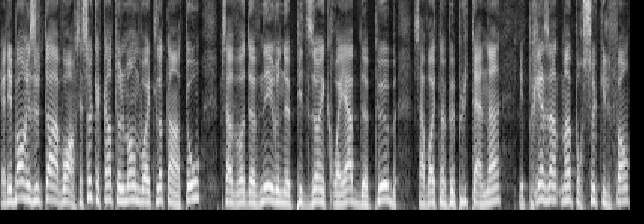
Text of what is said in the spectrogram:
il y a des bons résultats à avoir. C'est sûr que quand tout le monde va être là tantôt, ça va devenir une pizza incroyable de pub, ça va être un peu plus tannant. Mais présentement, pour ceux qui le font,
